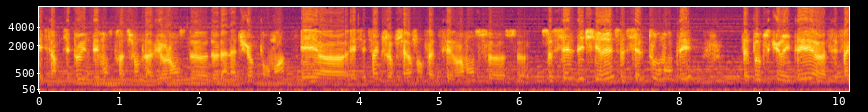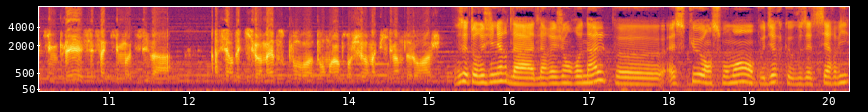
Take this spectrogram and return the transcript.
Et c'est un petit peu une démonstration de la violence de, de la nature pour moi. Et, et c'est ça que je recherche en fait, c'est vraiment ce, ce, ciel déchiré, ce ciel tourmenté cette obscurité, c'est ça qui me plaît et c'est ça qui me motive à, à, faire des kilomètres pour, pour me rapprocher au maximum de l'orage. Vous êtes originaire de la, de la région Rhône-Alpes. Est-ce que en ce moment on peut dire que vous êtes servi?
